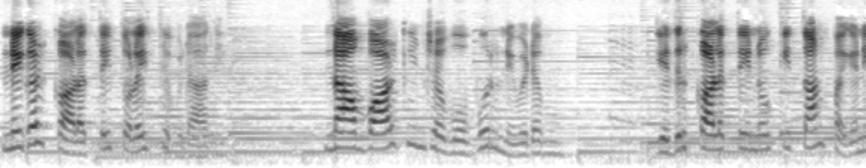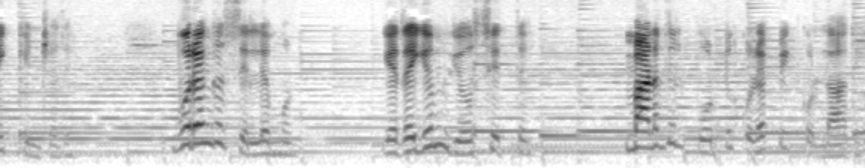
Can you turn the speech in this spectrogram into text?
நிகழ்காலத்தை தொலைத்து விடாதே. நாம் வாழ்கின்ற ஒவ்வொரு நிமிடமும் எதிர்காலத்தை நோக்கித்தான் பயணிக்கின்றது. உறங்க செல்லும் முன் எதையும் யோசித்து மனதில் போட்டு குழப்பிக் கொள்ளாதே.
